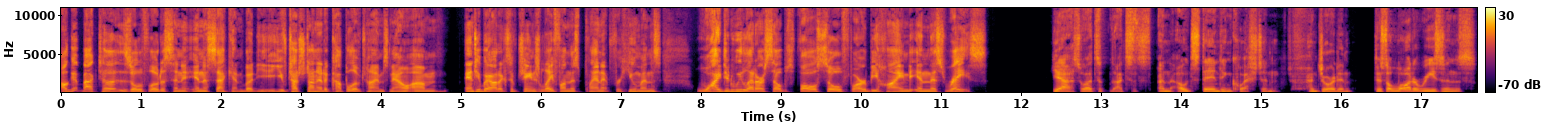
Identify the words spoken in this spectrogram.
i'll get back to zoliflodacin in, in a second but you've touched on it a couple of times now. Um, antibiotics have changed life on this planet for humans. Why did we let ourselves fall so far behind in this race yeah, so that's that's an outstanding question, Jordan. There's a lot of reasons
